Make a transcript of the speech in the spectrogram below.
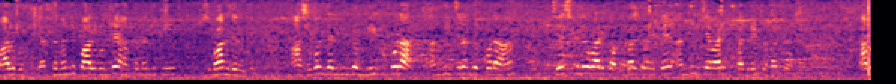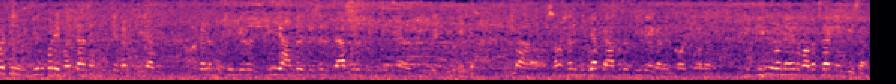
పాల్గొంటారు ఎంతమంది పాల్గొంటే అంతమందికి శుభాన్ని జరుగుతుంది. ఆ శుభం జరిగిందో మీకు కూడా అందించినందుకు కూడా చేసుకునేవాడికి ఒక ఫలితం అయితే అందించేవాడికి పది రెట్లు ఫలితం. కాబట్టి మీరు కూడా ఈ ఫలితాన్ని అందించేటట్టు చేయాలి. ఎందుకంటే ముఖ్యంగా ఈరోజు టీవీ అందరూ చూసేది paper TV TV TV social media paper TV కదా ఇంకోటి చూడడం. ఈ టీవీలో నేను మొదటిసారి నేను చూశాను.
